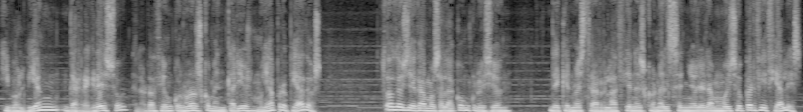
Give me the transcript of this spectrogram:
y volvían de regreso de la oración con unos comentarios muy apropiados. Todos llegamos a la conclusión de que nuestras relaciones con el Señor eran muy superficiales.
